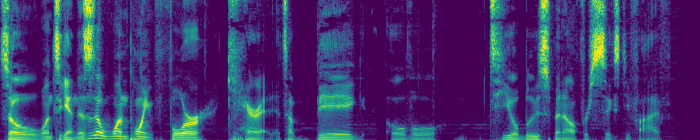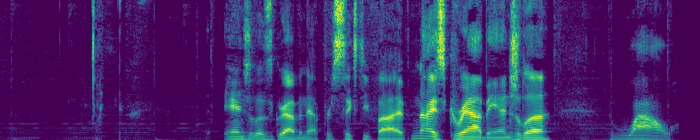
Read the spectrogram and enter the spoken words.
So once again, this is a 1.4 carat. It's a big oval teal blue spinel for 65. Angela's grabbing that for 65. Nice grab, Angela. Wow.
